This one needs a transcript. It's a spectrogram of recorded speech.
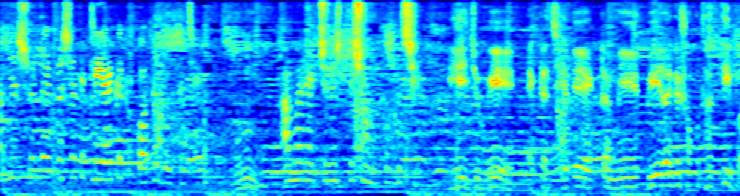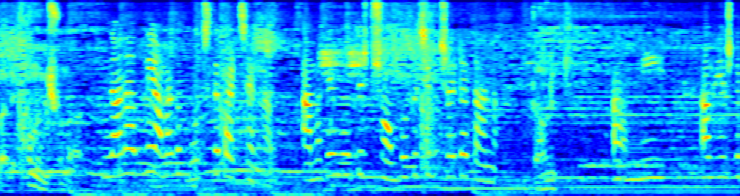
আমি আসলে আপনার সাথে ক্লিয়ার কাট কথা বলতে চাই। বলুন। আমার একজনের সাথে সম্পর্ক ছিল। এই যুগে একটা ছেলে একটা মেয়ে বিয়ের আগে সব থাকতেই পারে কোনো ইস্যু না। না না আপনি আমাকে বুঝতে পারছেন না। আমাদের মধ্যে সম্পর্ক ছিল বিষয়টা তা না। তাহলে কি? আমি আমি আসলে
